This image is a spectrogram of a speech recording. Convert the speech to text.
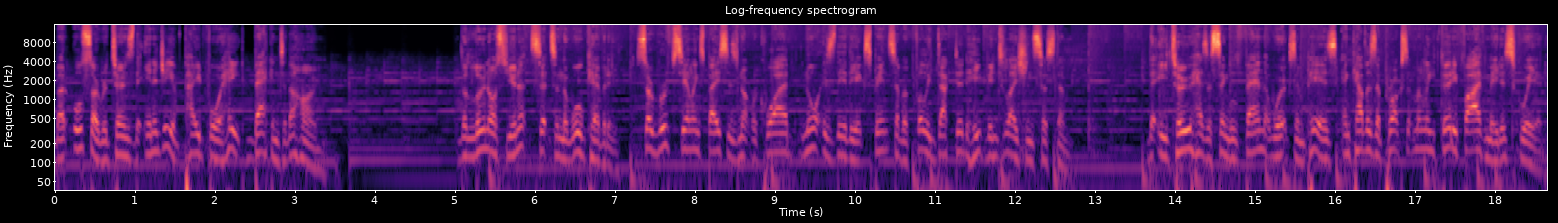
but also returns the energy of paid for heat back into the home. The Lunos unit sits in the wall cavity, so roof ceiling space is not required, nor is there the expense of a fully ducted heat ventilation system. The E2 has a single fan that works in pairs and covers approximately 35 metres squared.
